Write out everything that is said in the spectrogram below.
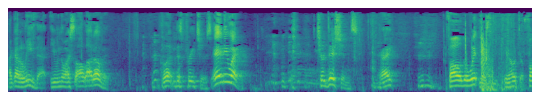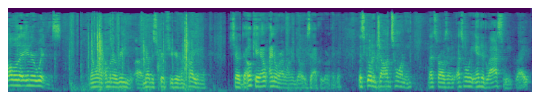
I got to leave that, even though I saw a lot of it. Gluttonous preachers. Anyway, traditions, right? Follow the witness, you know, to follow that inner witness. And I am going to read uh, another scripture here. I'm probably going to shut it down. Okay, I, I know where I want to go, exactly where I want to go. Let's go to John 20. That's where I was. That's where we ended last week, right?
